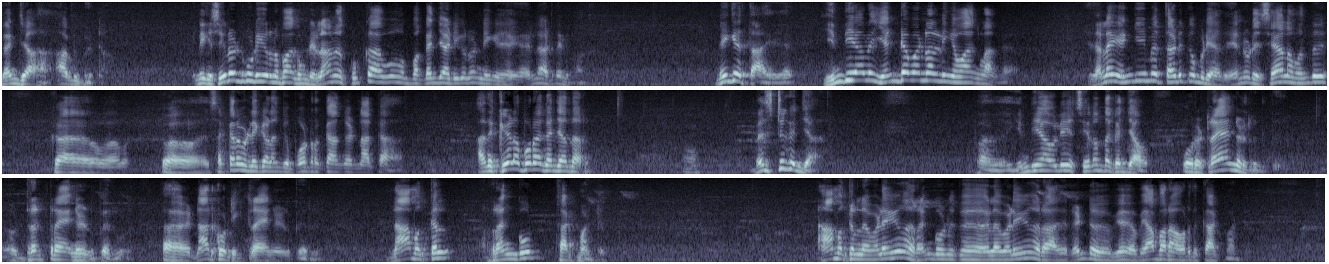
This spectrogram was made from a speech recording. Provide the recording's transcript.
கஞ்சா அப்படி போயிட்டான் இன்றைக்கி சிகரெட் குடிக்கிறவனை பார்க்க முடியல. ஆனால் குட்காவும் கஞ்சா அடிக்கிறோன்னு நீங்கள் எல்லா இடத்துலையும் பார்க்கலாம். நீங்கள் தா இந்தியாவில் எங்கே வேணாலும் நீங்கள் வாங்கலாங்க. இதெல்லாம் எங்கேயுமே தடுக்க முடியாது. என்னுடைய சேலம் வந்து க சக்கரவள்ளி கிழங்கு போட்டிருக்காங்கன்னாக்கா அது கீழே பூரா கஞ்சா தான் இருக்கும். பெஸ்ட்டு கஞ்சா. இப்போ இந்தியாவிலேயே சிறந்த கஞ்சா. ஒரு ட்ரையாங்கிள் இருக்குது. ட்ரக் ட்ரையாங்கிள்னு பேர். நார்கோட்டிக் ட்ரையாங்கிள்னு பேர். நாமக்கல் ரங்கூன் காட்மாண்டு. நாமக்கல்ல விலையும் ரங்கூனுக்கு விலையும் ரெண்டு வியா- வியாபாரம் ஆகிறது காட்மாண்டு.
